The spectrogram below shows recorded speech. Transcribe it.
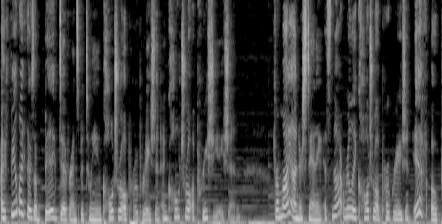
I feel like there's a big difference between cultural appropriation and cultural appreciation. From my understanding, it's not really cultural appropriation if OP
